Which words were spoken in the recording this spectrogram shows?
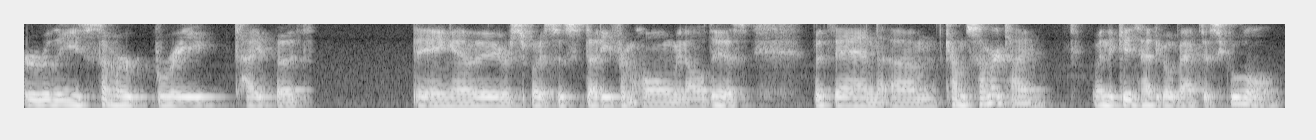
early summer break type of thing. And they were supposed to study from home and all this. But then um, come summertime, when the kids had to go back to school,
